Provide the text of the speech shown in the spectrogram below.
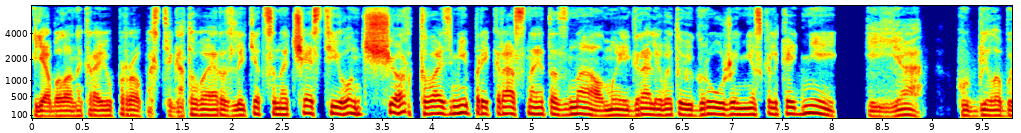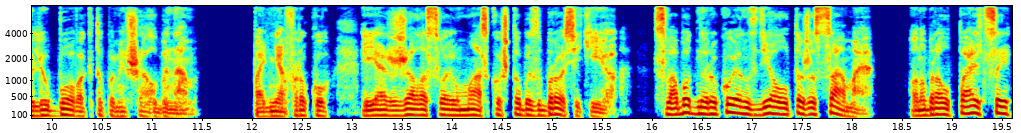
Я была на краю пропасти, готовая разлететься на части, и он, черт возьми, прекрасно это знал. Мы играли в эту игру уже несколько дней, и я убила бы любого, кто помешал бы нам. Подняв руку, я сжала свою маску, чтобы сбросить ее. Свободной рукой он сделал то же самое. Он убрал пальцы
